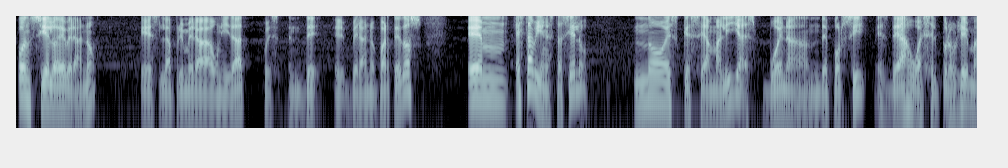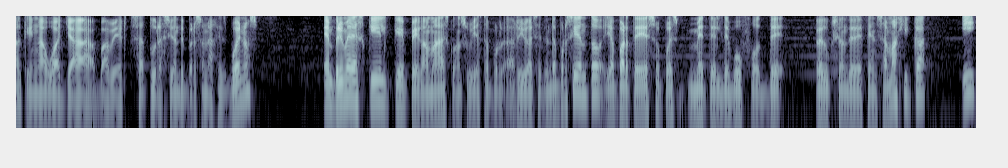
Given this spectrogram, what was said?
con Cielo de Verano, que es la primera unidad pues, de el Verano parte 2. Em, está bien está Cielo, no es que sea malilla, es buena de por sí, es de agua, es el problema, que en agua ya va a haber saturación de personajes buenos. En primer skill que pega más cuando su vida está por arriba del 70% y aparte de eso pues mete el debuffo de reducción de defensa mágica y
